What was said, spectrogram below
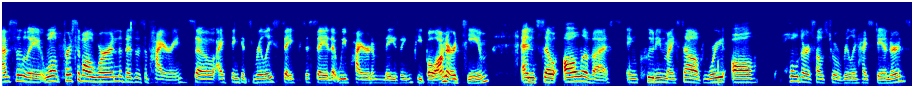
absolutely. Well, first of all, we're in the business of hiring. So I think it's really safe to say that we've hired amazing people on our team. And so all of us, including myself, we all hold ourselves to a really high standards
